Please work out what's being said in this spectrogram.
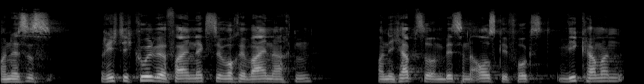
Und es ist richtig cool, wir feiern nächste Woche Weihnachten. Und ich habe so ein bisschen ausgefuchst, wie kann man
